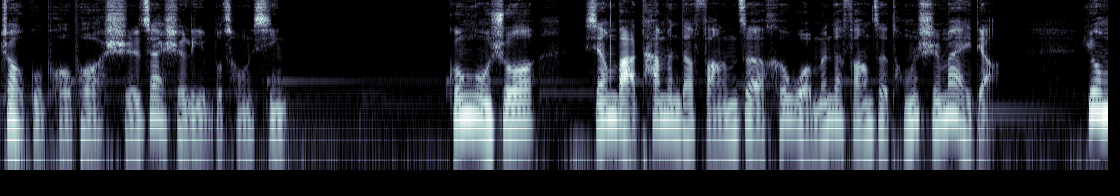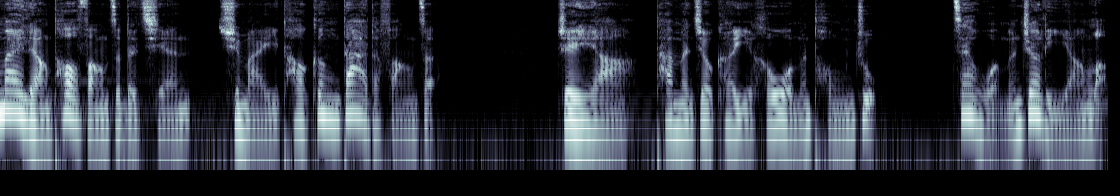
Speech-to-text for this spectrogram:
照顾婆婆实在是力不从心。公公说想把他们的房子和我们的房子同时卖掉。用卖两套房子的钱去买一套更大的房子，这样他们就可以和我们同住，在我们这里养老。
